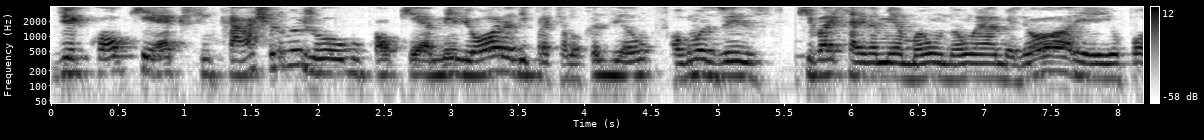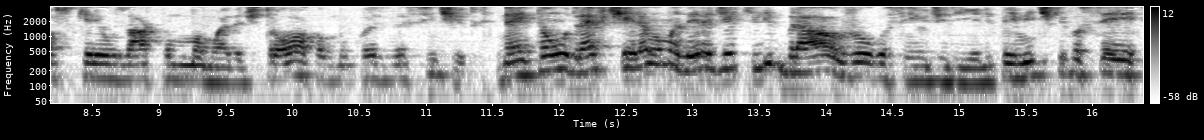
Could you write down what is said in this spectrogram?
Ver qual que é que se encaixa no meu jogo, qual que é a melhor ali para aquela ocasião. Algumas vezes o que vai sair na minha mão não é a melhor, e aí eu posso querer usar como uma moeda de troca, alguma coisa nesse sentido. Né? Então o draft ele é uma maneira de equilibrar o jogo, assim, eu diria. Ele permite que você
